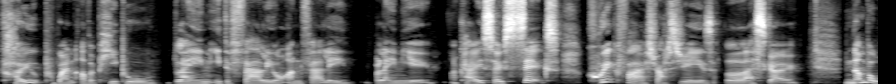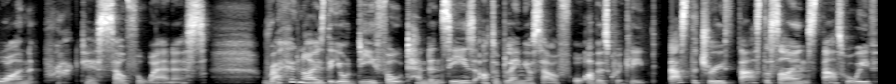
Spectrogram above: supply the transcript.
cope when other people blame, either fairly or unfairly, blame you. Okay, so six quick fire strategies. Let's go. Number one, practice self awareness. Recognize that your default tendencies are to blame yourself or others quickly. That's the truth, that's the science, that's what we've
